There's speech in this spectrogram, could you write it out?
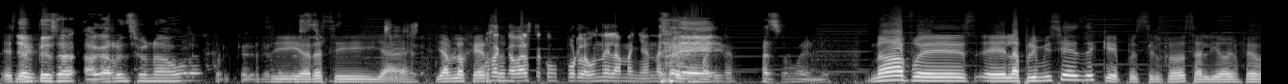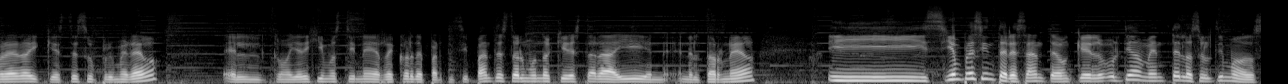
este... Ya empieza, agárrense una hora. Porque sí, ahora sí, ya, ya habló Gerson. Vamos a acabar hasta como por la una de la mañana. Más o menos. No, pues eh, la primicia es de que pues el juego salió en febrero y que este es su primer Evo. El, como ya dijimos, tiene récord de participantes. Todo el mundo quiere estar ahí en, el torneo. Y siempre es interesante, aunque últimamente los últimos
